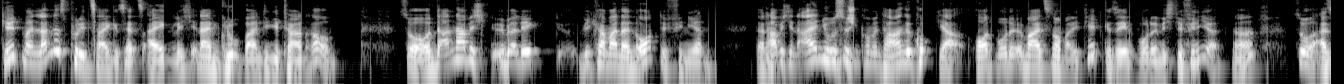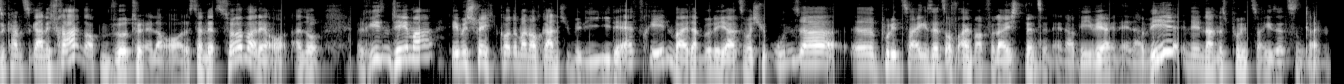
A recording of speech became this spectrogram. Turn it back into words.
Gilt mein Landespolizeigesetz eigentlich in einem globalen digitalen Raum? So, und dann habe ich überlegt, wie kann man einen Ort definieren? Dann habe ich in allen juristischen Kommentaren geguckt, ja, Ort wurde immer als Normalität gesehen, wurde nicht definiert. Ne? So, also kannst du gar nicht fragen, ob ein virtueller Ort ist, dann der Server der Ort. Also Riesenthema. Dementsprechend konnte man auch gar nicht über die IDF reden, weil dann würde ja zum Beispiel unser äh, Polizeigesetz auf einmal vielleicht, wenn es in NRW wäre, in NRW in den Landespolizeigesetzen greifen.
